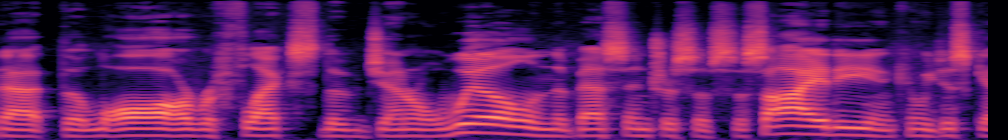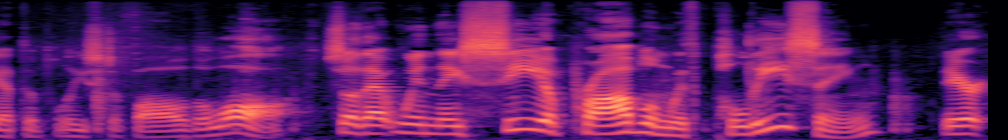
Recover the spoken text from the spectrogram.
that the law reflects the general will and the best interests of society, and can we just get the police to follow the law? So that when they see a problem with policing, their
